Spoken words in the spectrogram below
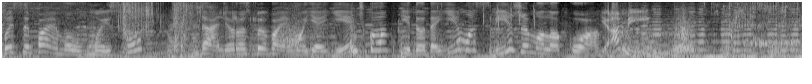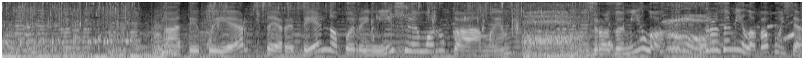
висипаємо в миску, далі розбиваємо яєчко і додаємо свіже молоко. Yummy. Тепер все ретельно перемішуємо руками. Зрозуміло? Зрозуміло, бабуся.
